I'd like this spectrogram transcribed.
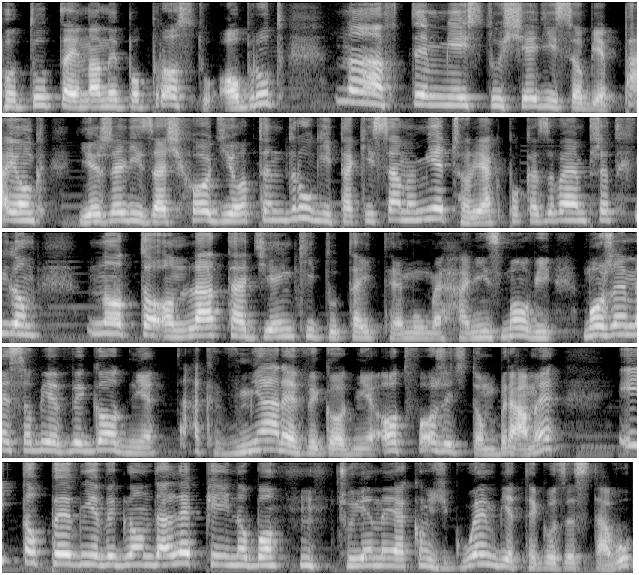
bo tutaj mamy po prostu obrót, no a w tym miejscu siedzi sobie pająk. Jeżeli zaś chodzi o ten drugi, taki sam mieczor, jak pokazywałem przed chwilą, no to on lata dzięki tutaj temu mechanizmowi. Możemy sobie wygodnie, tak, w miarę wygodnie otworzyć tą bramę. I to pewnie wygląda lepiej, no bo hm, czujemy jakąś głębię tego zestawu.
